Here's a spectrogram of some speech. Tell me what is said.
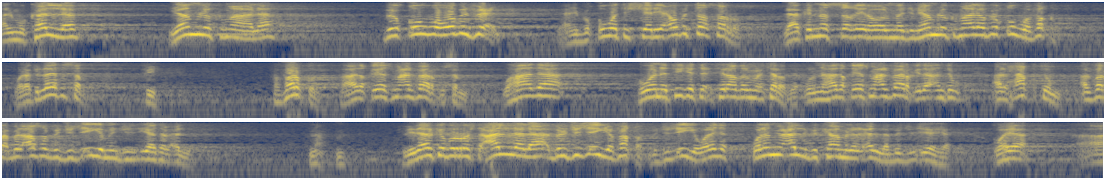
المكلف يملك ماله بالقوة وبالفعل. يعني بقوة الشريعة وبالتصرف. لكن الصغير والمجنون يملك ماله بالقوة فقط ولكن لا يتصرف فيه. ففرق فهذا قياس مع الفارق يسمى. وهذا هو نتيجة اعتراض المعترض. يقول أن هذا قياس مع الفارق. إذا أنتم ألحقتم الفرع بالأصل بجزئية من جزئيات العلة. نعم. لذلك ابن رشد علل بالجزئية فقط بالجزئية ولم يعلل بكامل العلة بالجزئية وهي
